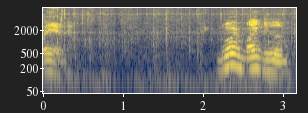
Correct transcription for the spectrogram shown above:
Land. You know what me of?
